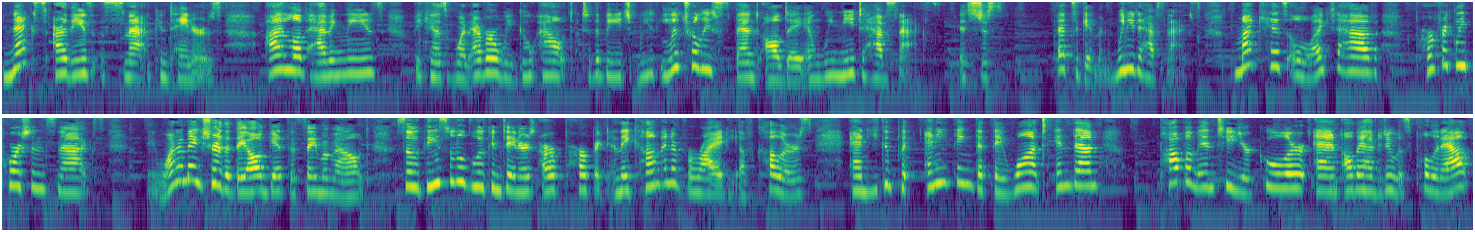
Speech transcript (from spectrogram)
Next are these snack containers. I love having these because whenever we go out to the beach, we literally spend all day and we need to have snacks. It's just, that's a given. We need to have snacks. My kids like to have perfectly portioned snacks. They want to make sure that they all get the same amount. So these little blue containers are perfect and they come in a variety of colors and you can put anything that they want in them, pop them into your cooler and all they have to do is pull it out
